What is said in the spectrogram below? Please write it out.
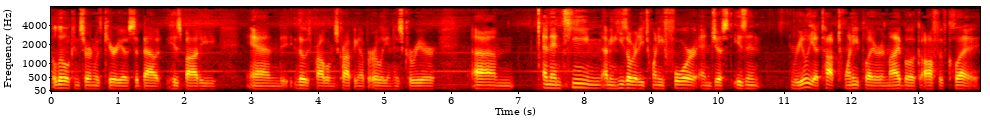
A little concerned with Kyrgios about his body and those problems cropping up early in his career. Um, and then Thiem, I mean, he's already 24 and just isn't really a top 20 player in my book off of clay,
